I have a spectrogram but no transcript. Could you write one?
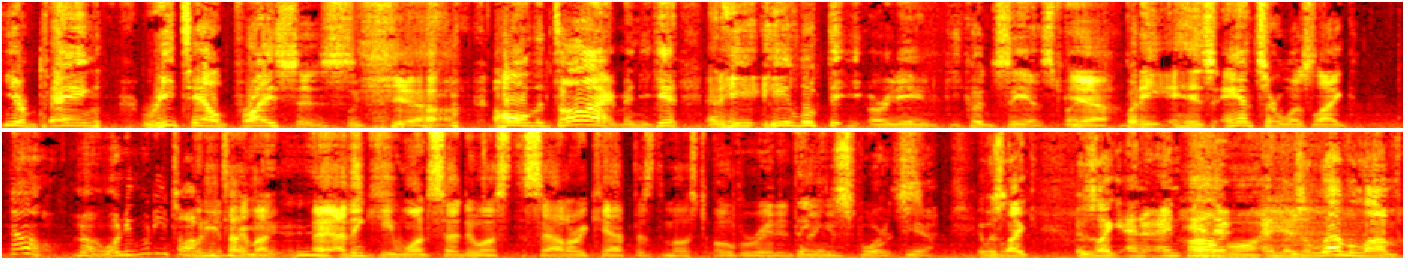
you're paying retail prices. Yeah. all the time, and you can't. And he he looked at you, or he didn't, he couldn't see us. But, Yeah. But he his answer was like, "No, no. What are you, what are you talking? What are you talking about? I I think he once said to us, "The salary cap is the most overrated thing thing, in sports. Yeah, it was like it was like, and and Oh, and, there- and there's a level of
